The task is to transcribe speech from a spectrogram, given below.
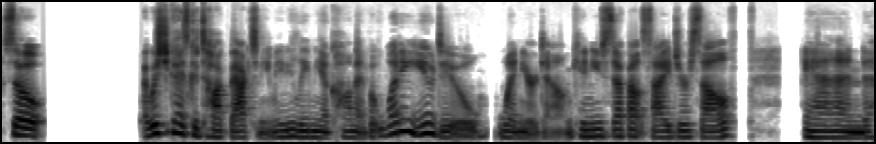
So I wish you guys could talk back to me, maybe leave me a comment. But what do you do when you're down? Can you step outside yourself? And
